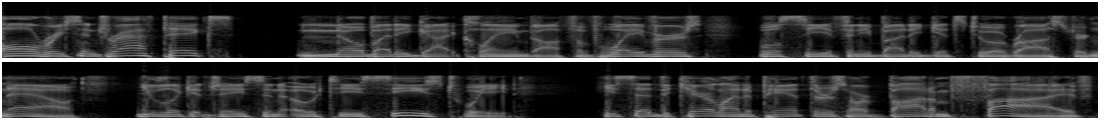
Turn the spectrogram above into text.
all recent draft picks. Nobody got claimed off of waivers. We'll see if anybody gets to a roster now. You look at Jason OTC's tweet. He said the Carolina Panthers are bottom five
